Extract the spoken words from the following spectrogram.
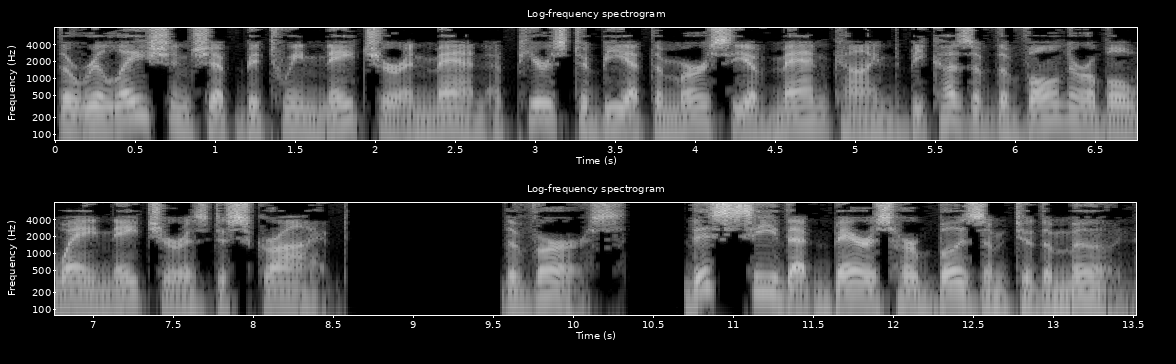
The relationship between nature and man appears to be at the mercy of mankind because of the vulnerable way nature is described. The verse, "'This sea that bears her bosom to the moon'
